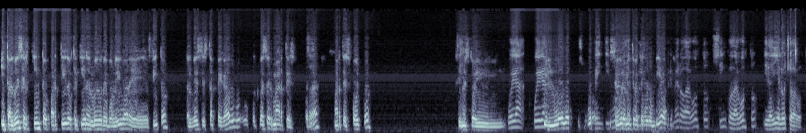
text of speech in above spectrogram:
Y tal vez el quinto partido que tiene luego de Bolívar, eh, Fito, tal vez está pegado, va a ser martes, ¿verdad? Martes 8. Si no estoy. juega, juega Y luego, pues, 29 seguramente de va a tener un viernes. primero de agosto, 5 de agosto y de ahí el 8 de agosto.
